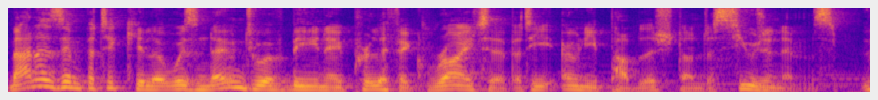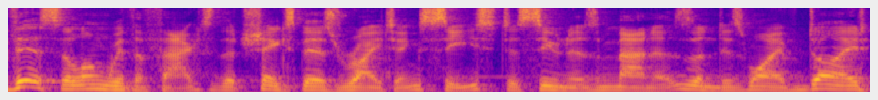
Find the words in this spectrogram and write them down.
Manners in particular was known to have been a prolific writer, but he only published under pseudonyms. This, along with the fact that Shakespeare's writing ceased as soon as Manners and his wife died,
